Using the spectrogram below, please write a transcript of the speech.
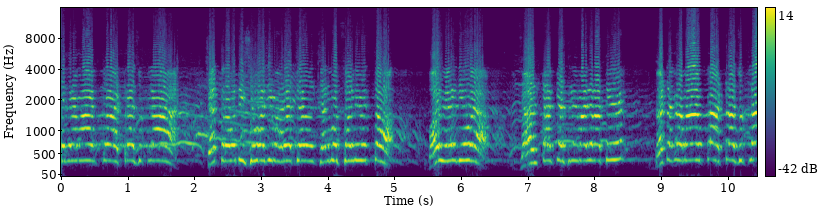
क्रमांक अठरा सुटला. छत्रपती शिवाजी महाराज जन्मोत्सव निमित्त भाऊ देऊया जालता केसरी मैदानातील गट क्रमांक अठरा सुटला.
